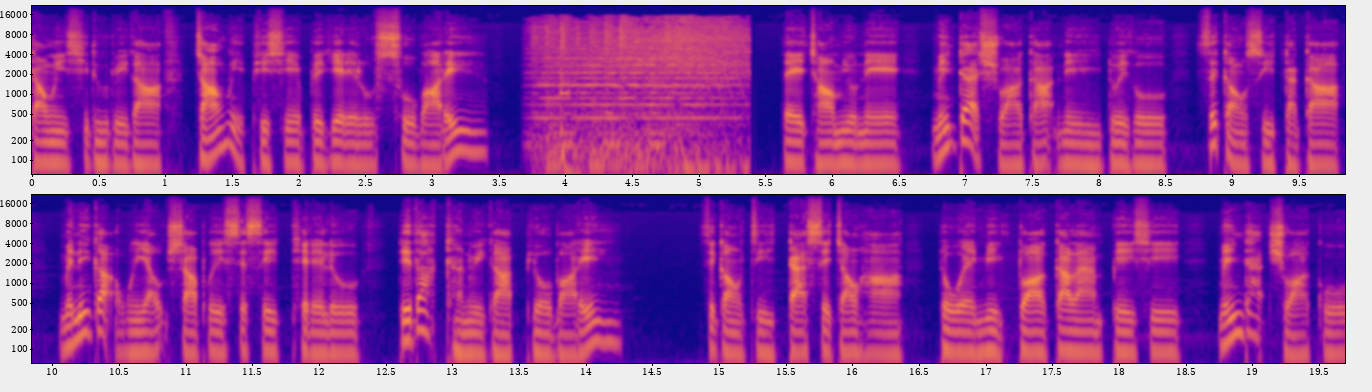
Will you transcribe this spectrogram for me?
တာဝန်ရှိသူတွေကကြောင်းဝေဖြစ်ရှင်းပေးခဲ့တယ်လို့ဆိုပါတယ်။တဲချောင်းမျိုးနဲ့မင်းတပ်ရွာကနေတွေကိုစစ်ကောင်စီတပ်ကမနေ့ကအဝင်ရောက်ရှာဖွေစစ်ဆေးခဲ့တယ်လို့ဒေသခံတွေကပြောပါတယ်။စစ်ကောင်စီတပ်စစ်ကြောင်းဟာဒဝဲမြစ်တွားကလန်ပေးရှိ မင်းတပ်ရွာကို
